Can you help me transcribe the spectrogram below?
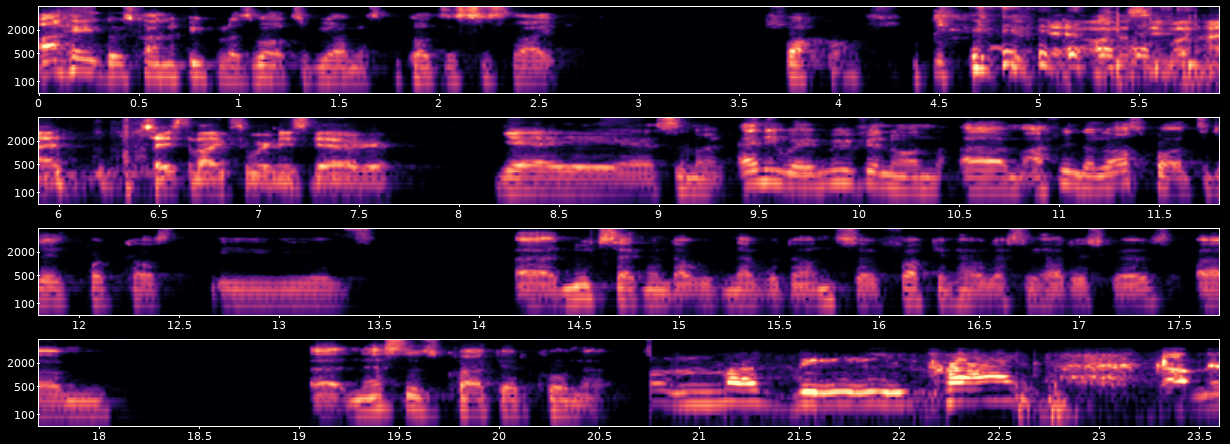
I hate those kind of people as well, to be honest, because it's just like, fuck off. yeah, honestly, man, I chase the bike to where it needs to go here. Yeah, yeah, yeah. It's annoying. Anyway, moving on. Um, I think the last part of today's podcast is a new segment that we've never done. So fucking hell, let's see how this goes. Um, uh, crackhead corner. must be crack. Got me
